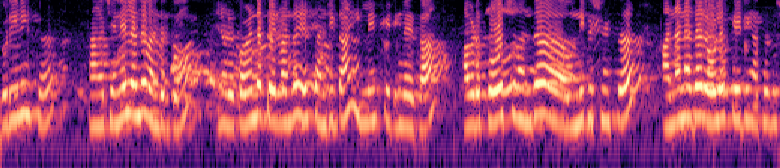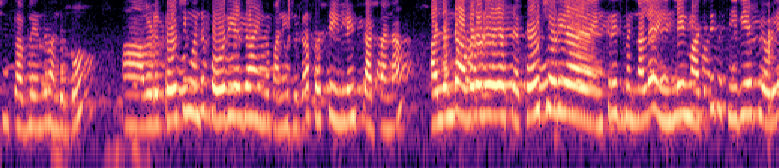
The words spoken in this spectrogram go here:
குட் ஈவினிங் சார் நாங்கள் சென்னையிலேருந்து வந்திருக்கோம் என்னோட குழந்தை பேர் வந்து எஸ் சஞ்சிதா இன்லைன் ஸ்கேட்டிங்கில் இருக்கா அவரோட கோச் வந்து உன்னிகிருஷ்ணன் சார் Anna Nagar roller skating association கிளப்லேருந்து வந்திருக்கோம். அவரோட கோச்சிங் வந்து ஃபோர் இயர்ஸாக இங்கே பண்ணிட்டு இருக்கா. ஃபர்ஸ்ட் இன்லைன் ஸ்டார்ட் பண்ணா. அதுலேருந்து அவருடைய கோச்சோடைய என்கரேஜ்மெண்ட்னால இன்லைன் மாற்றிட்டு இப்போ சிபிஎஸ்சியோடைய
